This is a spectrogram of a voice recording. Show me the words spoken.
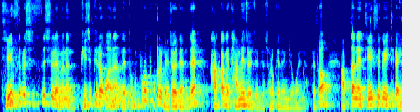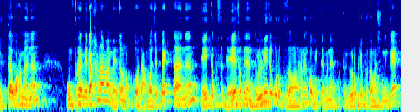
DX를 쓰시려면은 BGP라고 하는 네트워크 프로토콜을 맺어야 되는데 각각에 다 맺어야 됩니다. 저렇게 된 경우에는. 그래서 앞단에 DX Gate가 있다고 하면은 on-prem이랑 하나만 맺어놓고 나머지 백단은 AWS 내에서 그냥 논리적으로 구성을 하는 거기 때문에 보통 이렇게 구성하시는 게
